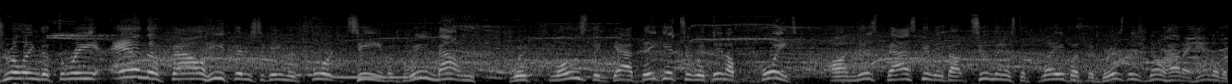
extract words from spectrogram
drilling the three and the foul. He finished the game with 14. But Green Mountain would close the gap. They get to within a point on this basket with about two minutes to play, but the Grizzlies know how to handle the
